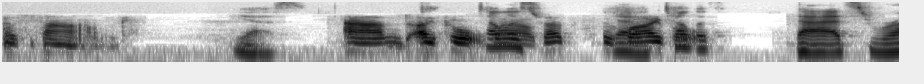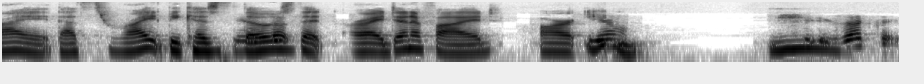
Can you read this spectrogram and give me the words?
a sound, yes. and I thought, Tell wow, us- that's Yeah, survival. tell us. That's right. That's right. Because Yeah, those that are identified are Yeah. eaten. She- Mm. Exactly.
